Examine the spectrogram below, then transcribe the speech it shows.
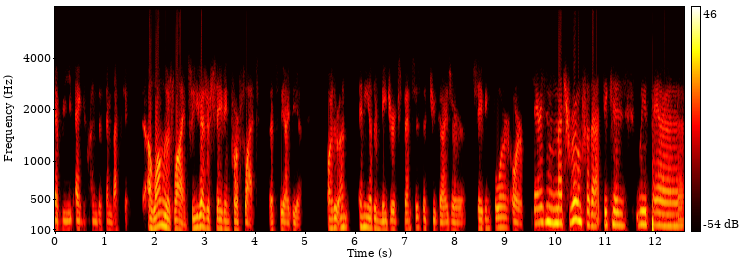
every egg in the same basket. Along those lines, so you guys are saving for a flat. That's the idea. Are there any other major expenses that you guys are saving for, or There isn't much room for that because we pay a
